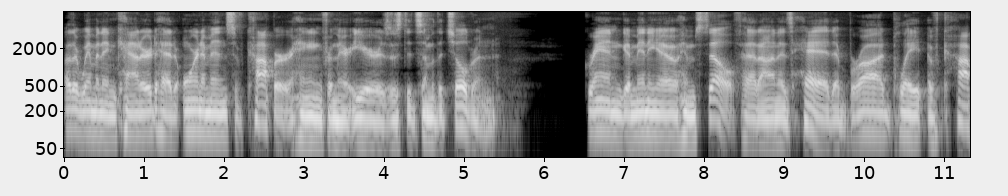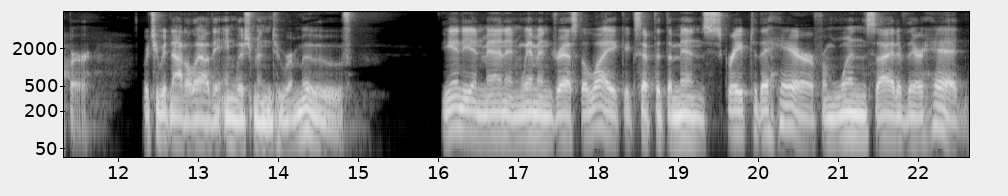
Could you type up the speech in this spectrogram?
Other women encountered had ornaments of copper hanging from their ears, as did some of the children. Granganimeo himself had on his head a broad plate of copper, which he would not allow the Englishman to remove. The Indian men and women dressed alike, except that the men scraped the hair from one side of their head.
